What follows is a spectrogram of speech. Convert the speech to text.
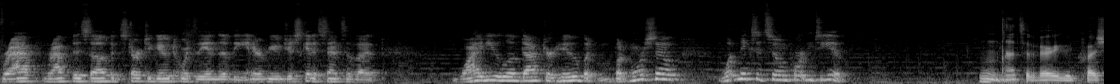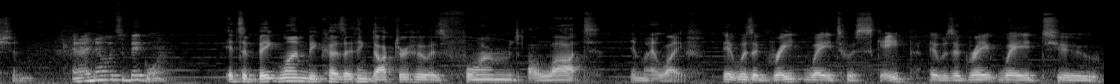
wrap wrap this up and start to go towards the end of the interview. Just get a sense of it. Why do you love Doctor Who? But but more so, what makes it so important to you? Hmm, that's a very good question. And I know it's a big one. It's a big one because I think Doctor Who has formed a lot in my life. It was a great way to escape. It was a great way to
